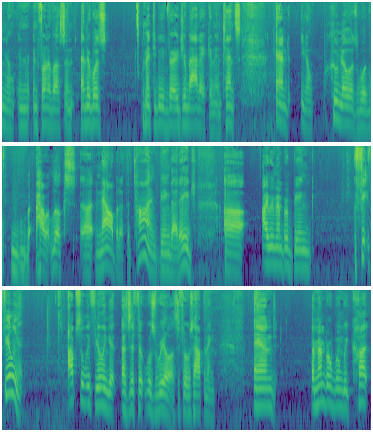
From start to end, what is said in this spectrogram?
you know, in in front of us, and and it was meant to be very dramatic and intense, and you know. Who knows what, how it looks uh, now? But at the time, being that age, uh, I remember being fe- feeling it, absolutely feeling it as if it was real, as if it was happening. And I remember when we cut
